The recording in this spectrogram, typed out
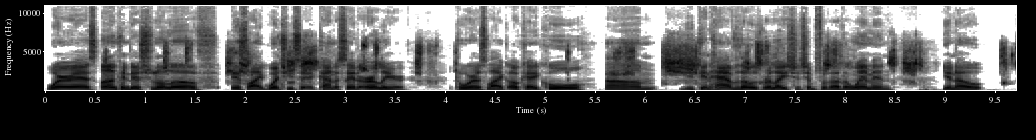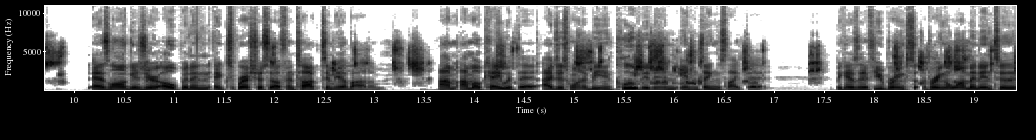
Whereas unconditional love is like what you said, kind of said earlier, to where it's like, okay, cool. Um, you can have those relationships with other women, you know, as long as you're open and express yourself and talk to me about them. I'm I'm okay with that. I just want to be included in in things like that. Because if you bring bring a woman into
